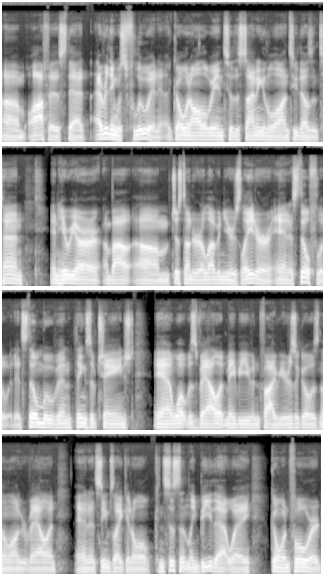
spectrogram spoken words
um, office, that everything was fluid going all the way into the signing of the law in 2010. And here we are about um, just under 11 years later, and it's still fluid. It's still moving. Things have changed. And what was valid maybe even five years ago is no longer valid. And it seems like it'll consistently be that way going forward.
